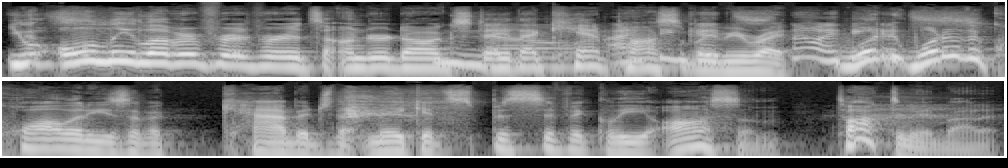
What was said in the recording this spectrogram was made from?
You only love it for, for its underdog state? that can't possibly be right. no, what, what are the qualities of a cabbage that make it specifically awesome? Talk to me about it.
